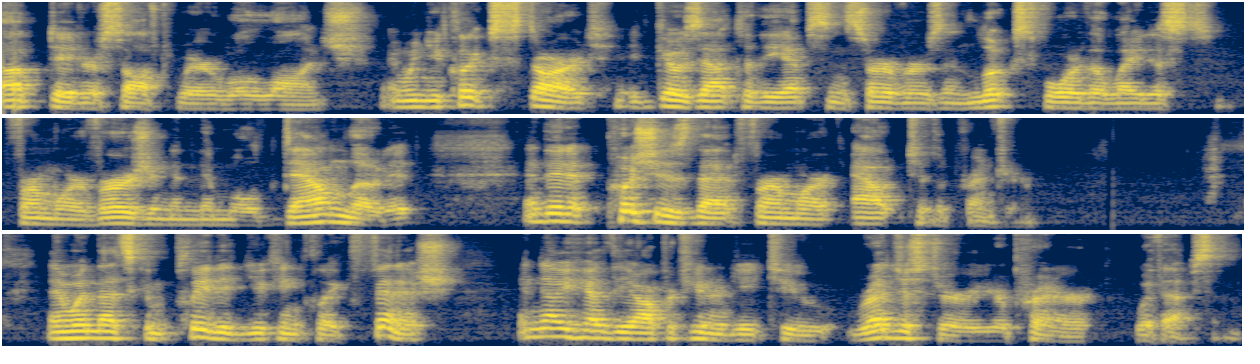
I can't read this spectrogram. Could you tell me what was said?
updater software will launch. And when you click start, it goes out to the Epson servers and looks for the latest firmware version and then we'll download it and then it pushes that firmware out to the printer. And when that's completed, you can click Finish, and now you have the opportunity to register your printer with Epson.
